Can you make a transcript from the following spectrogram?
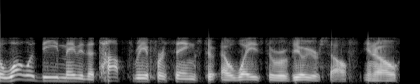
so what would be maybe the top three or four things to uh, ways to reveal yourself? You know,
